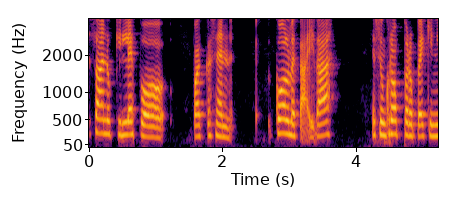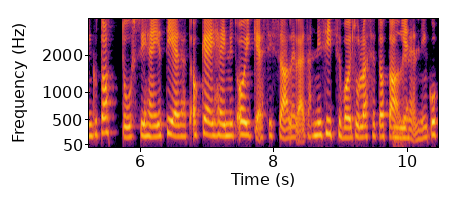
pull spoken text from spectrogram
saanutkin lepoa vaikka sen kolme päivää, ja sun kroppa rupeakin niin tottuu siihen ja tietää, että okei, hei nyt oikeasti saa levätä, niin sitten se voi tulla se totaalinen niin kuin,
